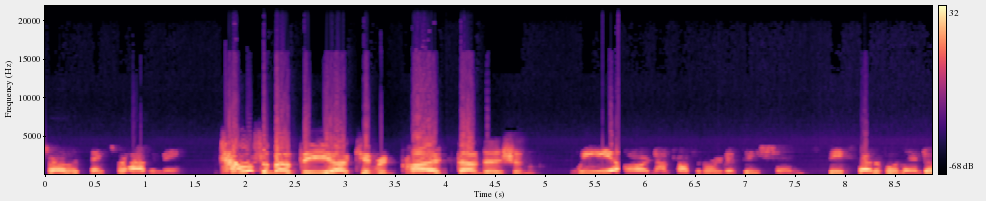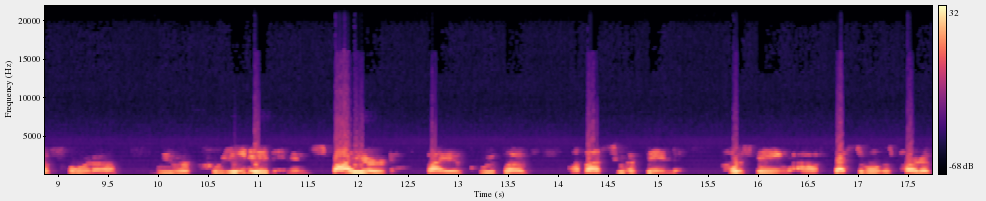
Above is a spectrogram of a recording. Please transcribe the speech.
Charlotte. Thanks for having me. Tell us about the uh, Kindred Pride Foundation. We are a nonprofit organization based out of Orlando, Florida. We were created and inspired by a group of, of us who have been hosting uh, festivals as part of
